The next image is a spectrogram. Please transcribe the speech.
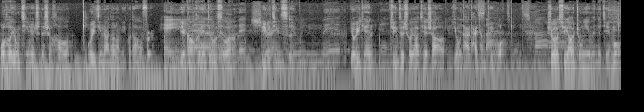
我和永清认识的时候，我已经拿到了美国的 offer，也刚和研究所递了请辞。有一天，君子说要介绍有台台长给我，说需要中英文的节目。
